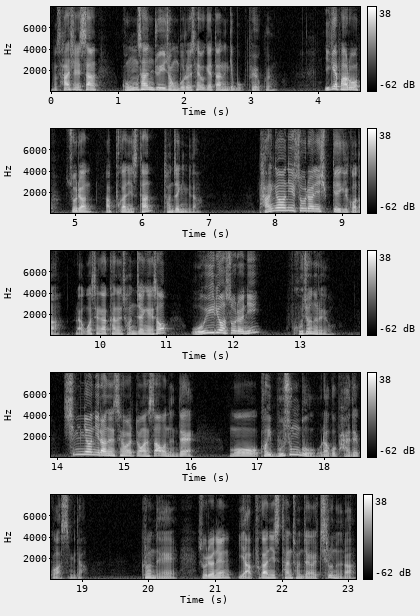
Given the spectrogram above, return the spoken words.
뭐 사실상 공산주의 정부를 세우겠다는 게 목표였고요. 이게 바로 소련 아프가니스탄 전쟁입니다. 당연히 소련이 쉽게 이길 거다라고 생각하는 전쟁에서 오히려 소련이 고전을 해요. 10년이라는 세월 동안 싸웠는데 뭐 거의 무승부라고 봐야 될 것 같습니다. 그런데 소련은 이 아프가니스탄 전쟁을 치르느라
